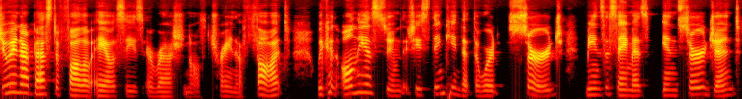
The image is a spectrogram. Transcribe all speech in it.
Doing our best to follow AOC's irrational train of thought, we can only assume that she's thinking that the word surge means the same as insurgent,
